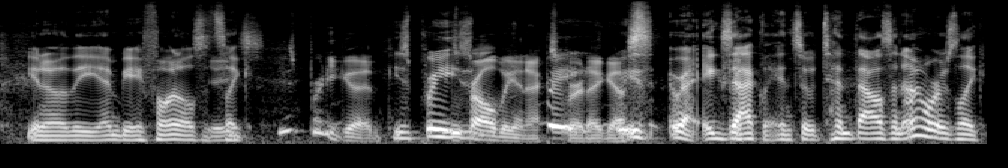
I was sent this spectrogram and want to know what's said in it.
you know, the NBA Finals. It's like, he's, he's pretty good. he's pretty, He's probably an expert, I guess. Right, exactly. And so 10,000 hours, like,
